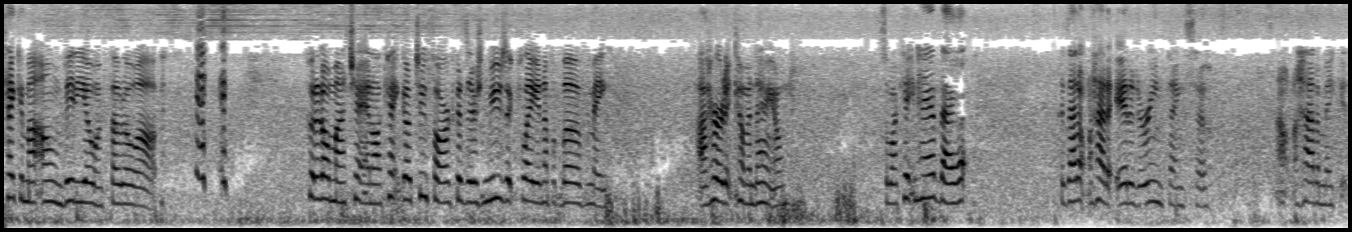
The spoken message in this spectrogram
taking my own video and photo op. Put it on my channel. I can't go too far because there's music playing up above me. I heard it coming down. So I can't have that because I don't know how to edit or anything. So I don't know how to make it.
